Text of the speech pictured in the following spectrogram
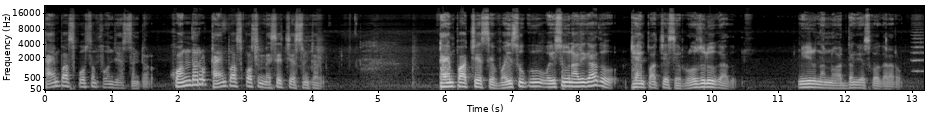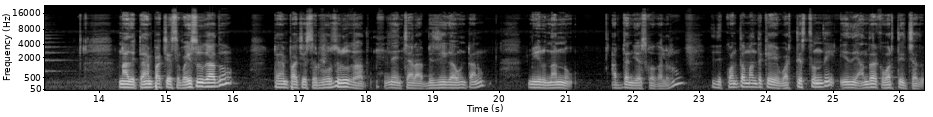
టైంపాస్ కోసం ఫోన్ చేస్తుంటారు. కొందరు టైంపాస్ కోసం మెసేజ్ చేస్తుంటారు. టైంపాస్ చేసే వయసుకు వయసు నాది కాదు టైంపాస్ చేసే రోజులు కాదు. మీరు నన్ను అర్థం చేసుకోగలరు. నాది టైంపాస్ చేసే వయసు కాదు టైంపాస్ చేసే రోజులు కాదు. నేను చాలా బిజీగా ఉంటాను. మీరు నన్ను అర్థం చేసుకోగలరు. ఇది కొంతమందికి వర్తిస్తుంది ఇది అందరికి వర్తించదు.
